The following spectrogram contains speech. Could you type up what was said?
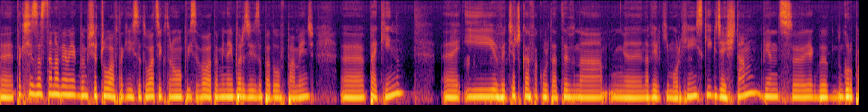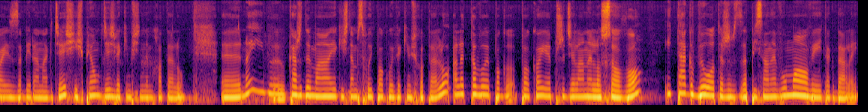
Y, tak się zastanawiam, jakbym się czuła w takiej sytuacji, którą opisywała, to mi najbardziej zapadło w pamięć. Pekin. E, i wycieczka fakultatywna e, na Wielki Mur Chiński gdzieś tam, więc e, jakby grupa jest zabierana gdzieś i śpią gdzieś w jakimś innym hotelu. No i każdy ma jakiś tam swój pokój w jakimś hotelu, ale to były pokoje przydzielane losowo i tak było też zapisane w umowie i tak dalej.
